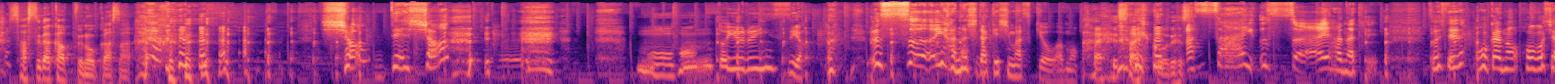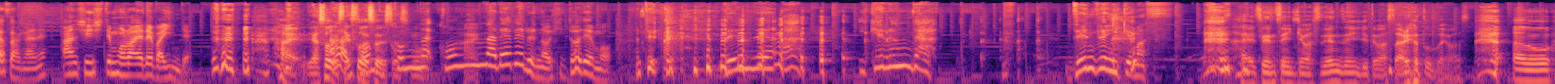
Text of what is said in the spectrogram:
さすがカップのお母さん。しょでしょ？もうほんとゆるいんすよ。薄い話だけします今日はもう。はい、最高です。浅い薄い話。そしてね他の保護者さんがね安心してもらえればいいんで。はい、いや、そうですね、あそうです、そうです。こんなこんなレベルの人でも、全然あいけるんだ。全然いけます。はい、全然いけます。全然いけてます。ありがとうございます。あの、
